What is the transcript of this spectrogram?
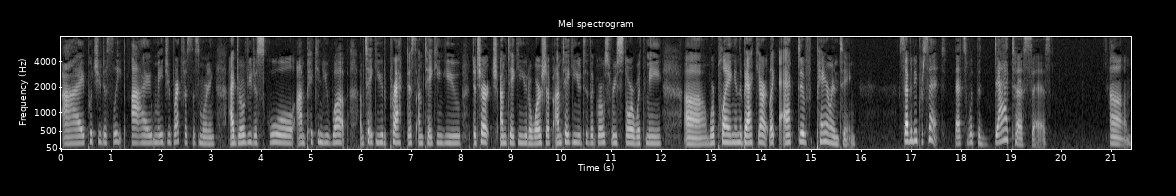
I put you to sleep. I made you breakfast this morning. I drove you to school. I'm picking you up. I'm taking you to practice. I'm taking you to church. I'm taking you to worship. I'm taking you to the grocery store with me. Uh, we're playing in the backyard. Like active parenting. 70%. That's what the data says. Um,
